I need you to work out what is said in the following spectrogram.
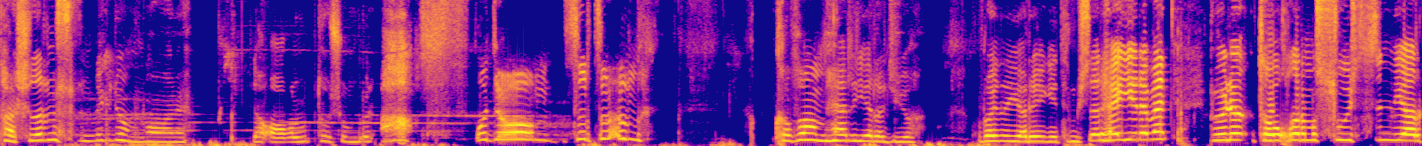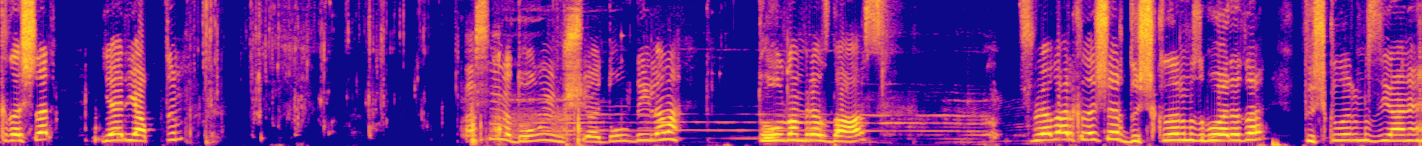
Taşların üstünde gidiyorum yani. Ya ağırlık taşıyorum böyle. Ah! Bacağım, sırtım. Kafam her yer acıyor. Burayı da yaraya getirmişler. Her yere ben böyle tavuklarımız su içsin diye arkadaşlar yer yaptım. Aslında doluymuş ya. Dolu değil ama doludan biraz daha az. Şuraya da arkadaşlar dışkılarımızı bu arada dışkılarımızı yani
